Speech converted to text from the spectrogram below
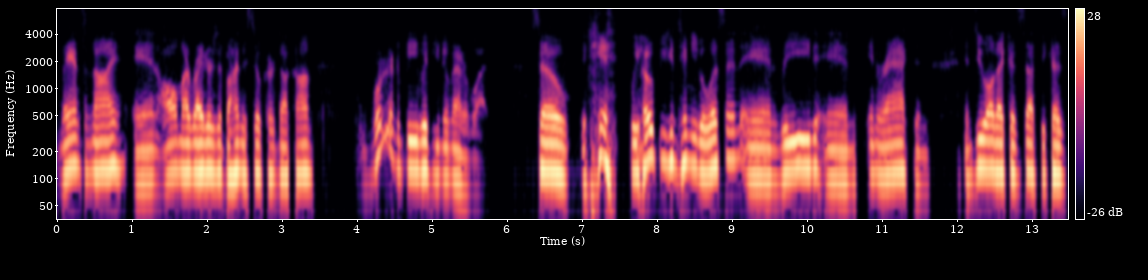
Lance and I and all my writers at BehindTheSteelCurtain.com, we're going to be with you no matter what. So if you, we hope you continue to listen and read and interact and and do all that good stuff because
